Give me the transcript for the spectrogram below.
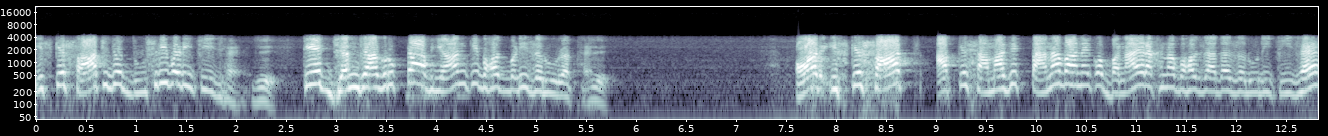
इसके साथ जो दूसरी बड़ी चीज़ है जी। कि एक जन जागरूकता अभियान की बहुत बड़ी ज़रूरत है। जी। और इसके साथ आपके सामाजिक ताना बाने को बनाए रखना बहुत ज़्यादा ज़रूरी चीज़ है।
